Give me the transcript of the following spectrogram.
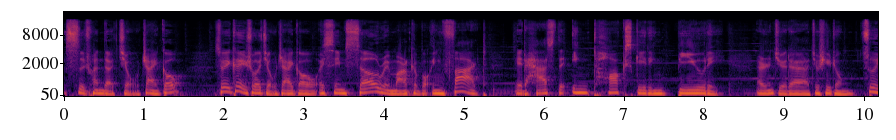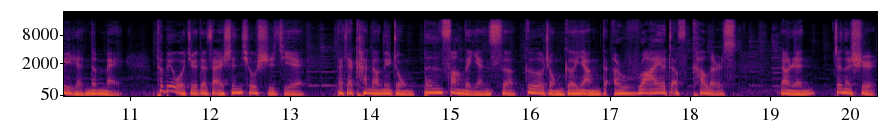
四川的九寨沟。所以可以说九寨沟，it seems so remarkable. In fact, it has the intoxicating beauty，让人觉得就是一种醉人的美。特别我觉得在深秋时节。大家看到那种奔放的颜色，各种各样的 a riot of colors，让人真的是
